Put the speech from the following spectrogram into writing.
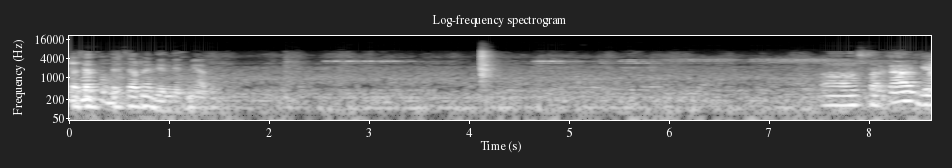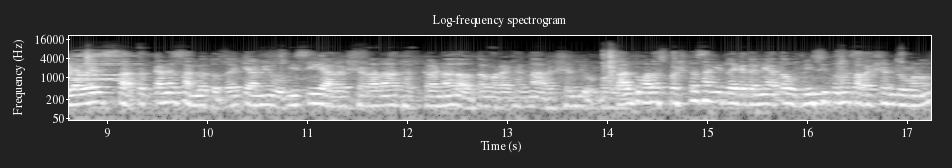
त्याच्यात त्याच्यावर नाही देत देत मी आता. अं, सरकार गेल्या वेळेस सातत्यानं सांगत होतं की आम्ही ओबीसी आरक्षणाला धक्का न लावता मराठ्यांना आरक्षण देऊ. मग काल तुम्हाला स्पष्ट सांगितलंय का त्यांनी आता ओबीसीतूनच आरक्षण देऊ म्हणून?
